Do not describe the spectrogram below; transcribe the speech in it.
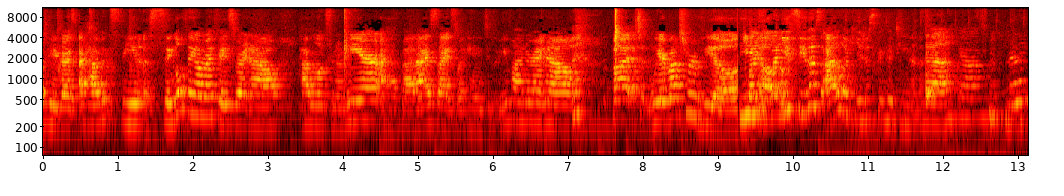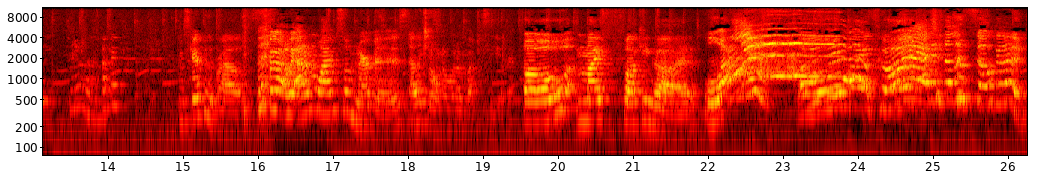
Okay, you guys, I haven't seen a single thing on my face right now. Haven't looked in a mirror. I have bad eyesight, so I can't even see the viewfinder right now. But we're about to reveal. You when, know? when you see this eye look, you just think of Tina. Yeah. Yeah. Really? Yeah. Okay. I'm scared for the brows. oh my god, wait, I don't know why I'm so nervous. I like don't know what I'm about to see. Okay. Oh my fucking god. What? Oh my god! Actually, that looks so good.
